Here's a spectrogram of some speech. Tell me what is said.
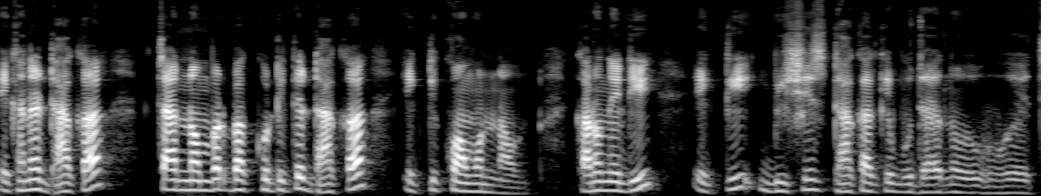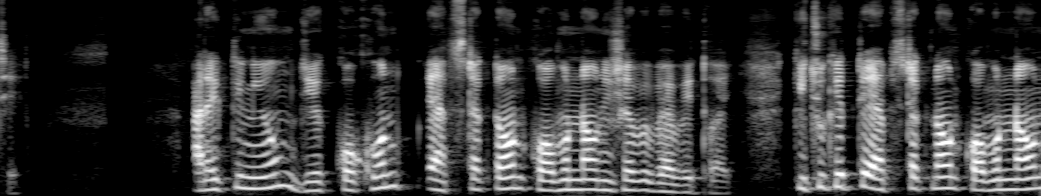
এখানে ঢাকা, চার নম্বর বাক্যটিতে ঢাকা একটি কমন নাউন কারণ এটি একটি বিশেষ ঢাকাকে বোঝানো হয়েছে। আরেকটি নিয়ম যে কখন অ্যাবস্ট্রাক্ট নাউন কমন নাউন হিসাবে ব্যবহৃত হয়। কিছু ক্ষেত্রে অ্যাবস্ট্রাক্ট নাউন কমন নাউন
